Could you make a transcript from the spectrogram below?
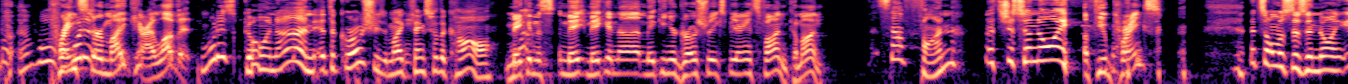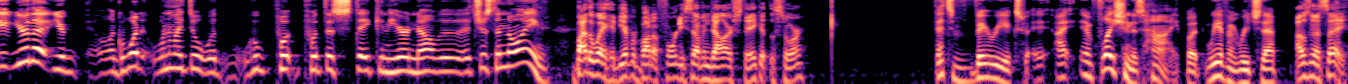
Prankster Mike here. I love it. What is going on at the groceries? Mike, thanks for the call. Making this, ma- making, uh, making your grocery experience fun. Come on. That's not fun. That's just annoying. A few pranks. That's almost as annoying. If You're that. You're like, what? What am I doing? With, who put put this steak in here? No, it's just annoying. By the way, have you ever bought a forty-seven dollar steak at the store? That's very expensive. I, inflation is high, but we haven't reached that. I was gonna say.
